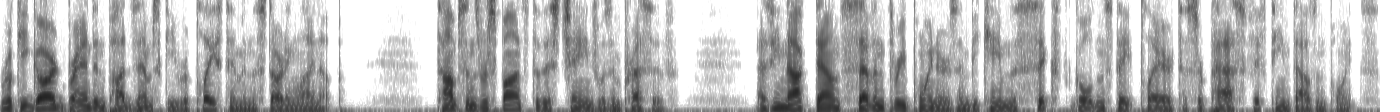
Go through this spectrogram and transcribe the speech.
Rookie guard Brandin Podziemski replaced him in the starting lineup. Thompson's response to this change was impressive, as he knocked down seven three pointers and became the sixth Golden State player to surpass 15,000 points.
